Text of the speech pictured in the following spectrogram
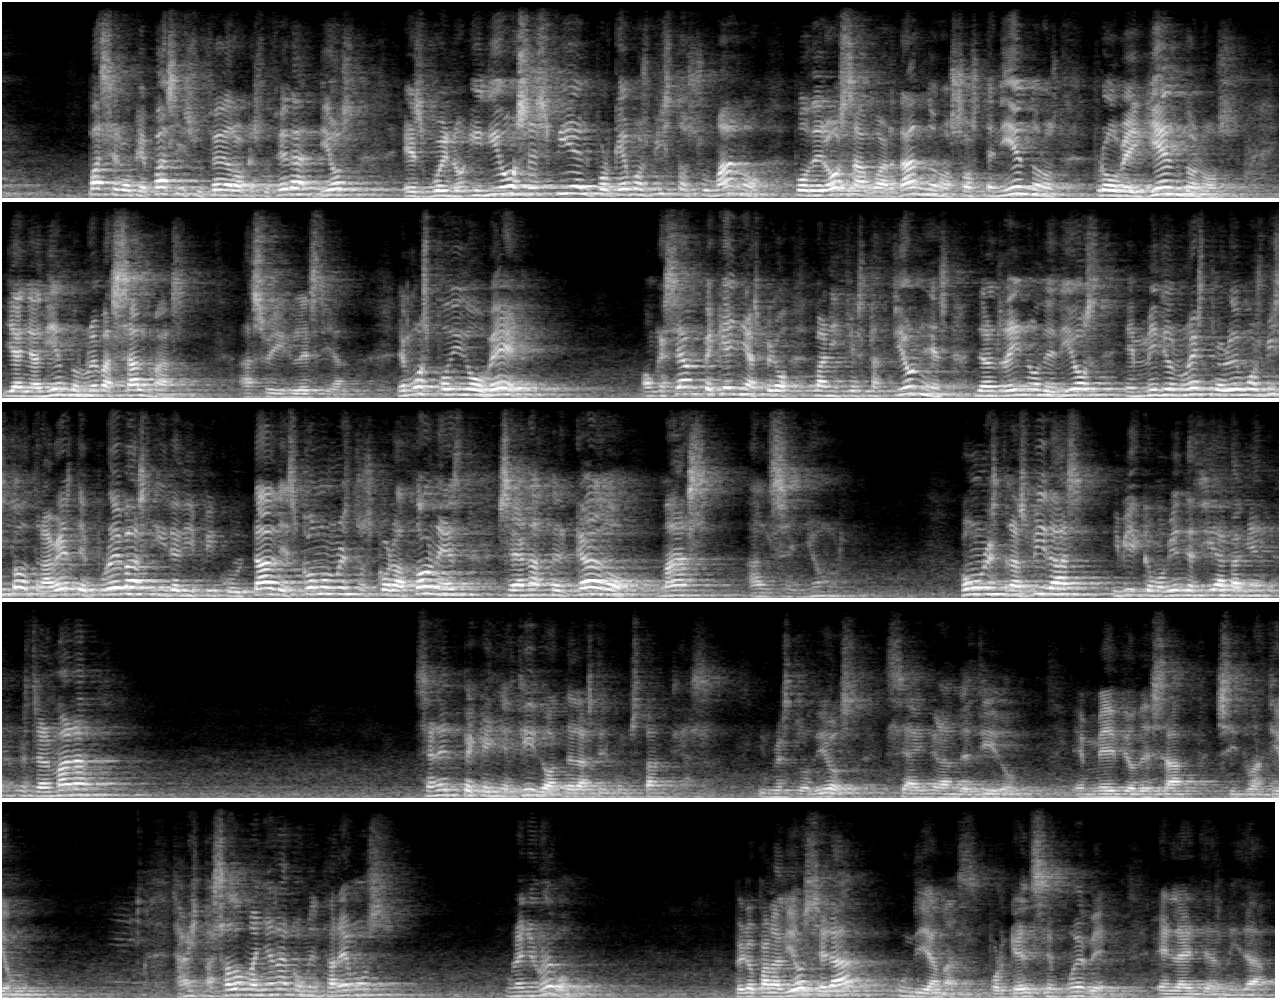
Pase lo que pase y suceda lo que suceda, Dios es bueno. Y Dios es fiel porque hemos visto su mano poderosa guardándonos, sosteniéndonos, proveyéndonos y añadiendo nuevas almas a su iglesia. Hemos podido ver, aunque sean pequeñas, pero manifestaciones del reino de Dios en medio nuestro. Lo hemos visto a través de pruebas y de dificultades, cómo nuestros corazones se han acercado más al Señor. Cómo nuestras vidas, y como bien decía también nuestra hermana, se han empequeñecido ante las circunstancias y nuestro Dios se ha engrandecido en medio de esa situación. ¿Sabéis? Pasado mañana comenzaremos un año nuevo, pero para Dios será un día más, porque Él se mueve en la eternidad.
